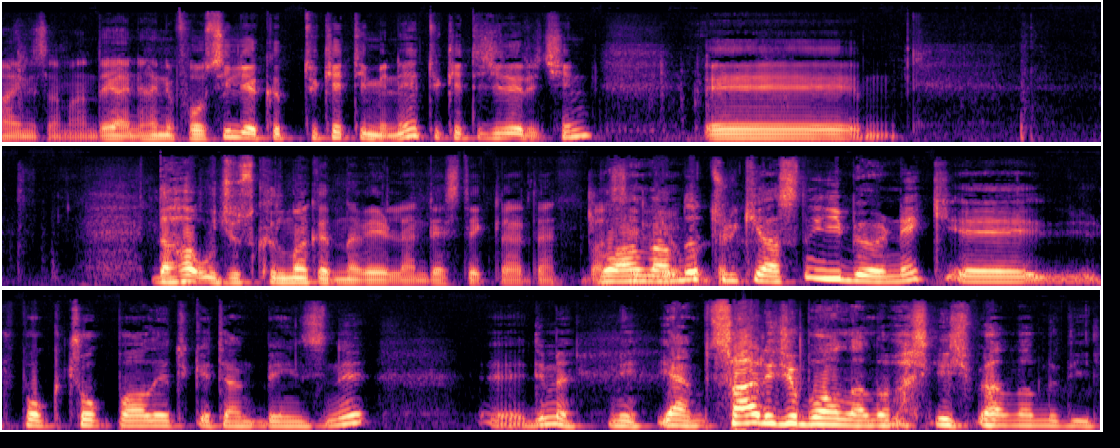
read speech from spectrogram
aynı zamanda. Yani hani fosil yakıt tüketimini tüketiciler için e, daha ucuz kılmak adına verilen desteklerden Bu bahsediliyor anlamda burada. Türkiye aslında iyi bir örnek. Ee, çok, çok pahalıya tüketen benzini e, değil mi? mi? Yani sadece bu anlamda başka hiçbir anlamda değil.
